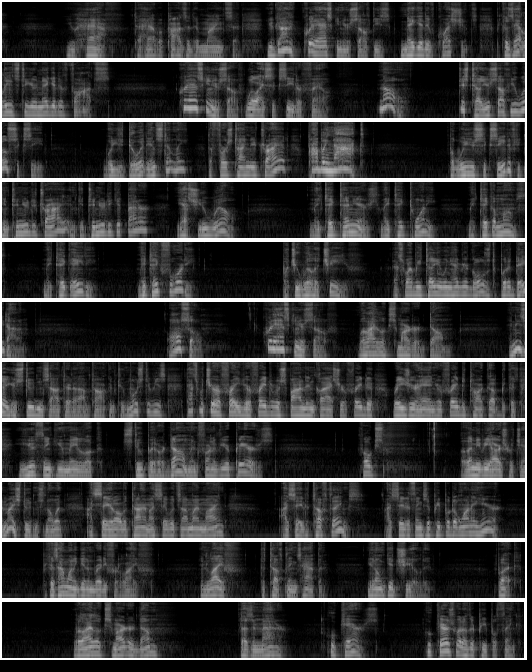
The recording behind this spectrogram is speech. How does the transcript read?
you have to have a positive mindset. You got to quit asking yourself these negative questions because that leads to your negative thoughts. Quit asking yourself, will I succeed or fail? No. Just tell yourself you will succeed. Will you do it instantly? The first time you try it? Probably not. But will you succeed if you continue to try and continue to get better? Yes, you will. It May take 10 years, may take 20, may take a month, may take 80, may take 40. But you will achieve. That's why we tell you when you have your goals to put a date on them. Also, quit asking yourself, will I look smart or dumb? And these are your students out there that I'm talking to. Most of you, that's what you're afraid. You're afraid to respond in class. You're afraid to raise your hand. You're afraid to talk up because you think you may look stupid or dumb in front of your peers. Folks, let me be harsh with you. And my students know it. I say it all the time. I say what's on my mind. I say the tough things. I say the things that people don't want to hear because I want to get them ready for life. In life, the tough things happen. You don't get shielded. But will I look smart or dumb? Doesn't matter. Who cares? Who cares what other people think?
